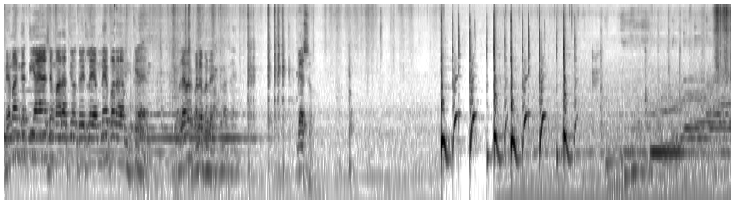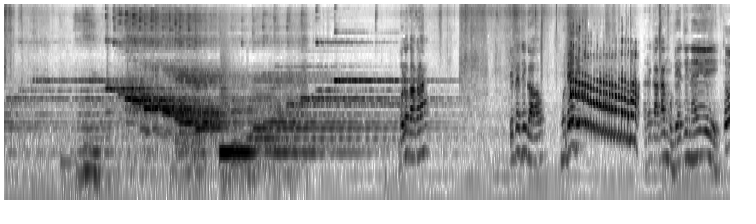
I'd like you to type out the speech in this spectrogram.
મહેમાન ગતિ આયા છે મારા ત્યાં તો એટલે એમને પણ એમ કે. બરાબર? ભલે ભલે. બેસો. કાકા કેટલેથી ગાઓ? મોઢેથી. અરે કાકા મુઢેથી નહીં. તો?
